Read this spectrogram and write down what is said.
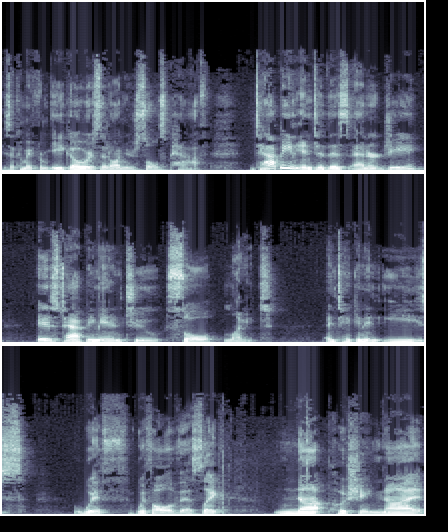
Is it coming from ego or is it on your soul's path? Tapping into this energy is tapping into soul light and taking an ease with with all of this like not pushing not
